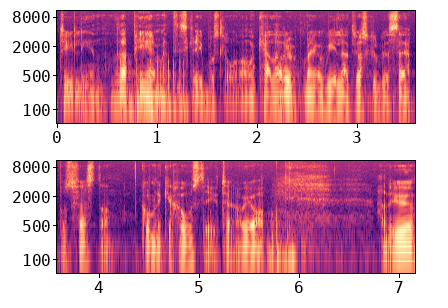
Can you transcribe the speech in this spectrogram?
tydligen det där PMet i skrivbordslådan och kallade upp mig och ville att jag skulle bli Säpos första kommunikationsdirektör. Och jag hade ju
